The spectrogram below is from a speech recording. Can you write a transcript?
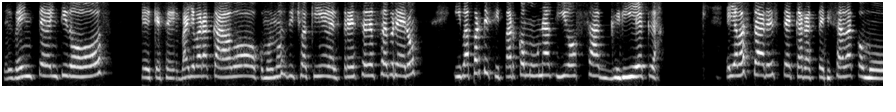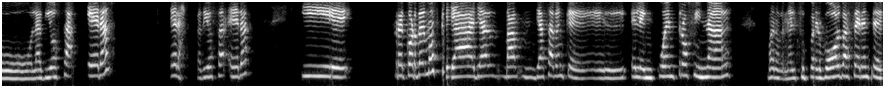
del 2022, eh, que se va a llevar a cabo, como hemos dicho aquí, el 13 de febrero, y va a participar como una diosa griega. Ella va a estar este, caracterizada como la diosa Hera, Era, la diosa Hera, y eh, recordemos que ya, ya, ya saben que el, encuentro final, bueno, en el Super Bowl va a ser entre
